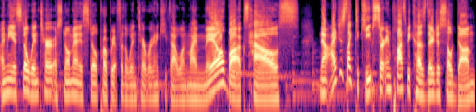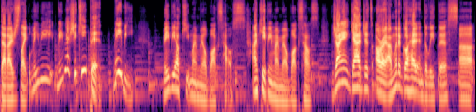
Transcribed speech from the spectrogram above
I mean, it's still winter. A snowman is still appropriate for the winter. We're going to keep that one. My mailbox house. Now, I just like to keep certain plots because they're just so dumb that I just like, well, maybe, maybe I should keep it. Maybe. Maybe I'll keep my mailbox house. I'm keeping my mailbox house. Giant gadgets. All right, I'm to go ahead and delete this. Uh,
